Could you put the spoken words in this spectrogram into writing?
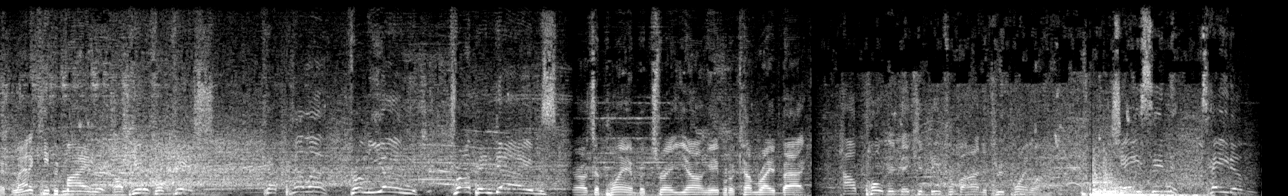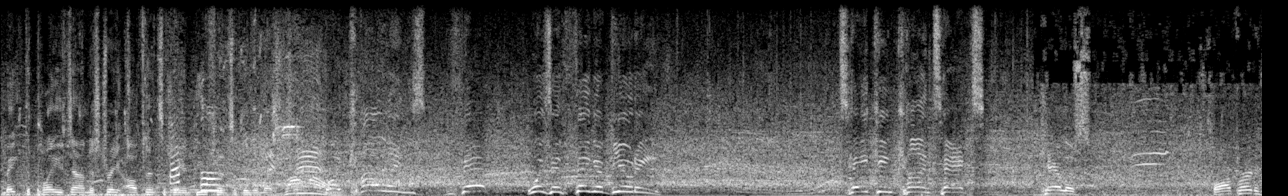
Atlanta, keep in mind, a beautiful dish. Capela from Young, dropping dimes. Guards a plan, but Trae Young able to come right back. How potent they can be from behind the three-point line. Jayson Tatum. Make the plays down the street offensively and defensively. And that's Boy, Collins, that was a thing of beauty. Taking contact. Careless. Horford,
